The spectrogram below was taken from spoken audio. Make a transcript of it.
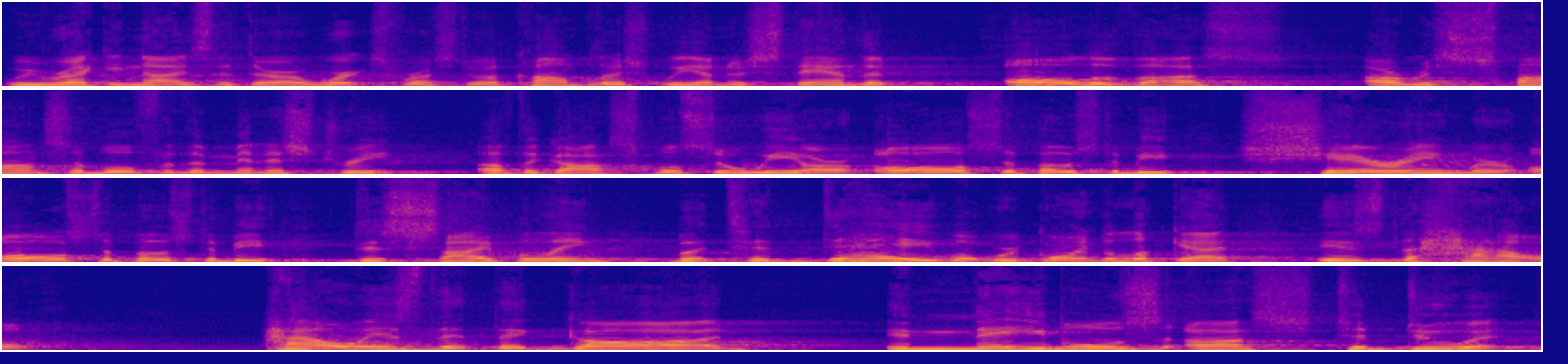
We recognize that there are works for us to accomplish. We understand that all of us are responsible for the ministry of the gospel. So we are all supposed to be sharing, we're all supposed to be discipling. But today, what we're going to look at is the how. How is it that God enables us to do it?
